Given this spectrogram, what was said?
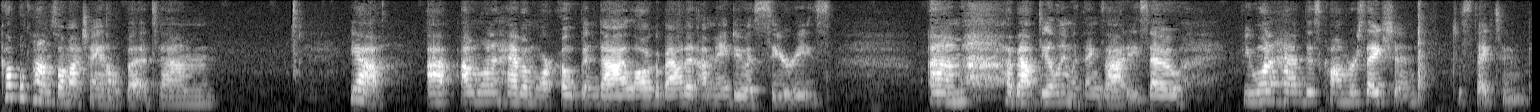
a couple times on my channel, but um, yeah, I, I want to have a more open dialogue about it. I may do a series um, about dealing with anxiety. So if you want to have this conversation, stay tuned.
